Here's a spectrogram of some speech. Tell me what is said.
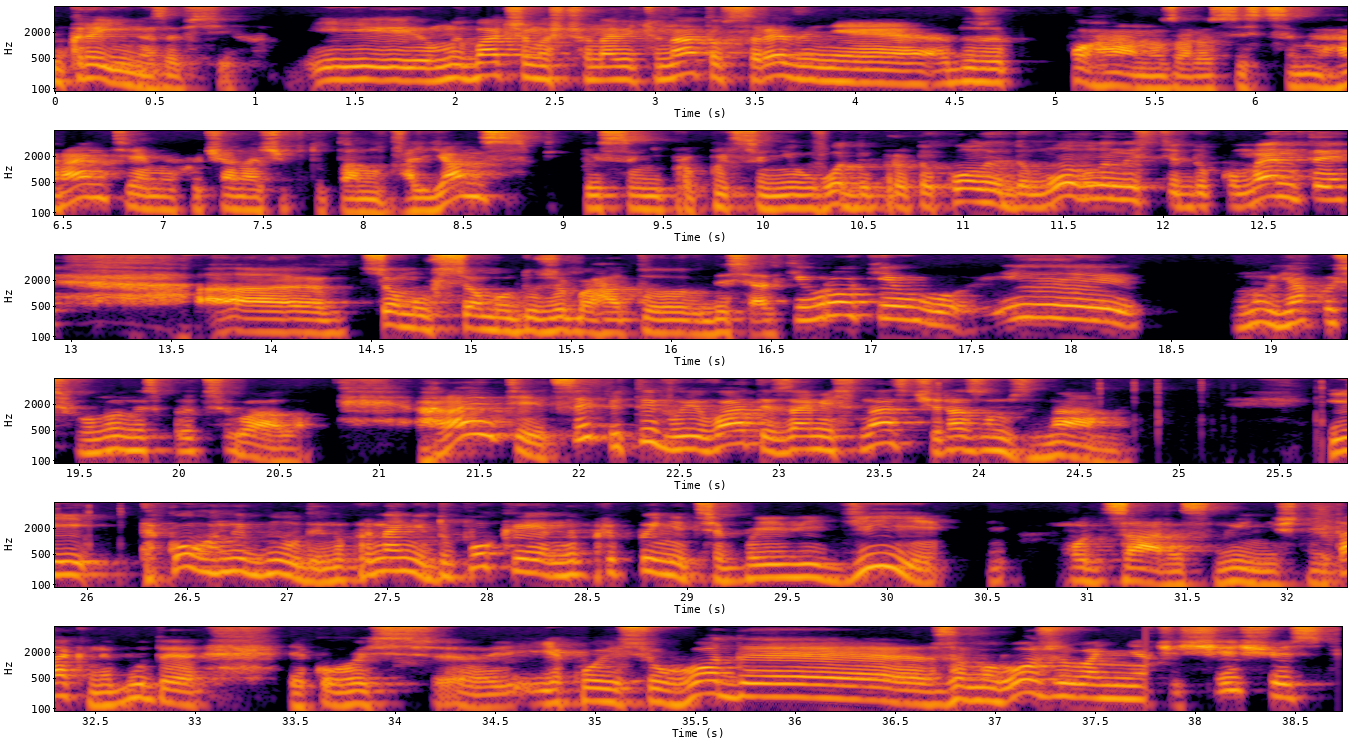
Україна за всіх. І ми бачимо, що навіть у НАТО всередині дуже погано зараз із цими гарантіями, хоча, начебто, там альянс, підписані, прописані угоди, протоколи, домовленості, документи. Цьому всьому дуже багато десятків років, і ну, якось воно не спрацювало. Гарантії це піти воювати замість нас чи разом з нами. І такого не буде. Ну, принаймні, допоки не припиняться бойові дії, от зараз, нинішні, так, не буде якогось, е, якоїсь угоди, заморожування чи ще щось,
